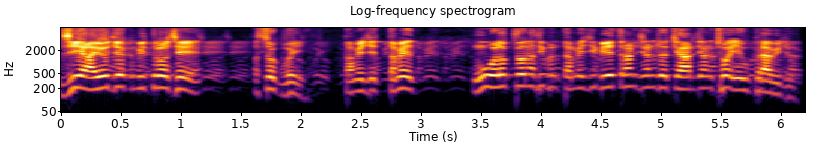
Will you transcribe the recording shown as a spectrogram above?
જે આયોજક મિત્રો છે, અશોકભાઈ, તમે જે તમે હું ઓળખતો નથી, પણ તમે જે બે, ત્રણ જણ જો ચાર જણ છો, એ ઉપર આવી જાઓ.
